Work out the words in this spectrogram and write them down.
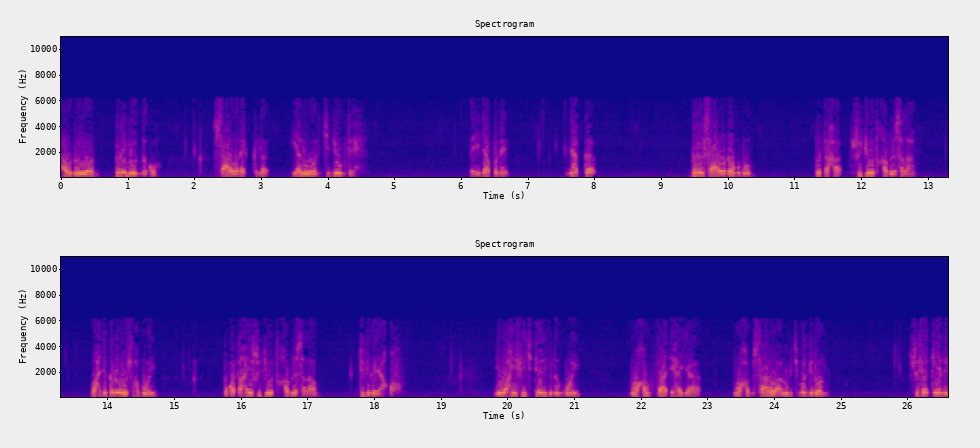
aw na yoon biraloon na ko. Saar wa rek la yàlla woon ci njuumte. Dañuy jàpp ne ñàkk biral saar wa dong moom du taxa sujjóot xabla salaam. Wax ja gën a wóor sax mooy bu ko taxee sujjóot salaam julli ga yàqu. Ni wax yi fii ci téere bi nag mooy moo xam fatiha ja moo xam saar waa lu ci mën di doon su fekkee ne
